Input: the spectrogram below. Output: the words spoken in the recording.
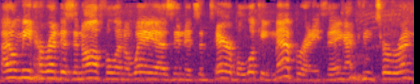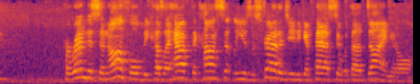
I don't mean horrendous and awful in a way as in it's a terrible looking map or anything. I mean horrendous and awful because I have to constantly use a strategy to get past it without dying at all.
